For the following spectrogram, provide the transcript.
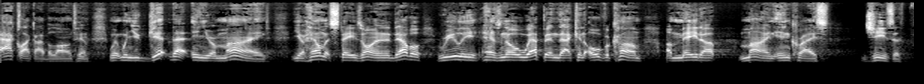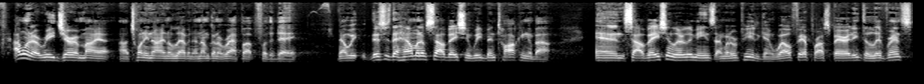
act like I belong to him. When, when you get that in your mind, your helmet stays on and the devil really has no weapon that can overcome a made up mind in Christ Jesus. I want to read Jeremiah uh, 29, 11 and I'm going to wrap up for the day. Now we, this is the helmet of salvation we've been talking about. And salvation literally means, I'm going to repeat it again, welfare, prosperity, deliverance,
